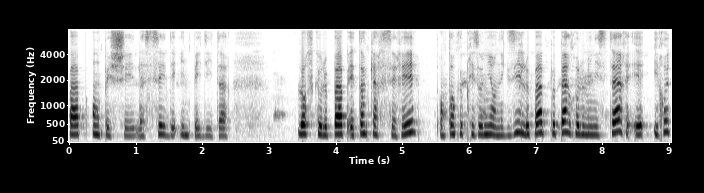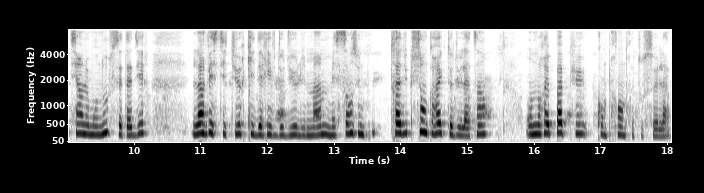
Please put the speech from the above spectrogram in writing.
pape empêché, la sede impedita. Lorsque le pape est incarcéré en tant que prisonnier en exil, le pape peut perdre le ministère et il retient le munus, c'est-à-dire l'investiture qui dérive de Dieu lui-même, mais sans une traduction correcte du latin, on n'aurait pas pu comprendre tout cela.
